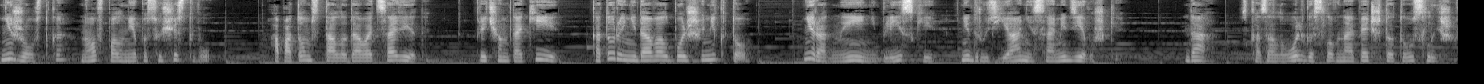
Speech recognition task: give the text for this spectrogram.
Не жестко, но вполне по существу. А потом стала давать советы, причем такие, которые не давал больше никто. Ни родные, ни близкие, ни друзья, ни сами девушки. «Да», — сказала Ольга, словно опять что-то услышав,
